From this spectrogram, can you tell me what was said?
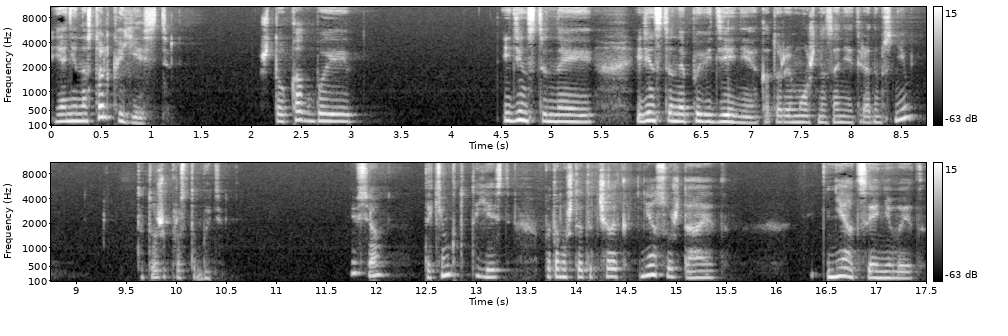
И они настолько есть, что как бы единственное, единственное поведение, которое можно занять рядом с ним, это тоже просто быть. И все. Таким кто ты есть. Потому что этот человек не осуждает, не оценивает,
